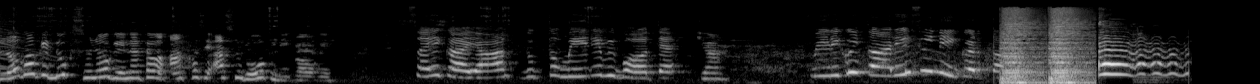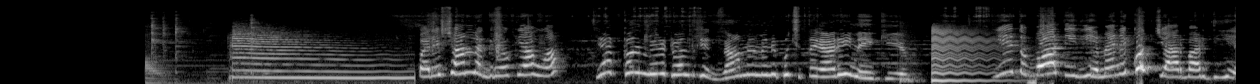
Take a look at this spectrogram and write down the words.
लोगों के दुख सुनोगे ना तो आँखों से आँसू रोक नहीं पाओगे। सही कहा यार दुख तो मेरे भी बहुत है। क्या? मेरी कोई तारीफ़ ही नहीं करता। परेशान लग रहे हो? क्या हुआ? यार कल मेरे ट्वेल्थ के एग्ज़ाम में मैंने कुछ तैयारी ही नहीं की है। ये तो बहुत इजी है मैंने कुछ चार बार दिए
